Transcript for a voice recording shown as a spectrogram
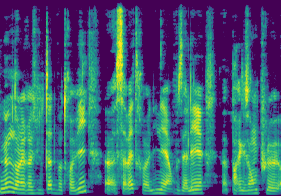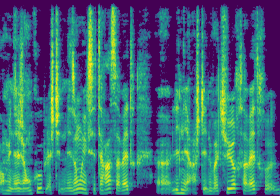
et même dans les résultats de votre vie, euh, ça va être linéaire. Vous allez, euh, par exemple, emménager en couple, acheter une maison, etc. Ça va être linéaire. Acheter une voiture, ça va être,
